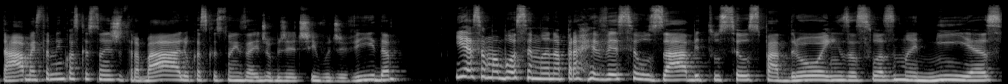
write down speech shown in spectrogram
tá? Mas também com as questões de trabalho, com as questões aí de objetivo de vida. E essa é uma boa semana para rever seus hábitos, seus padrões, as suas manias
